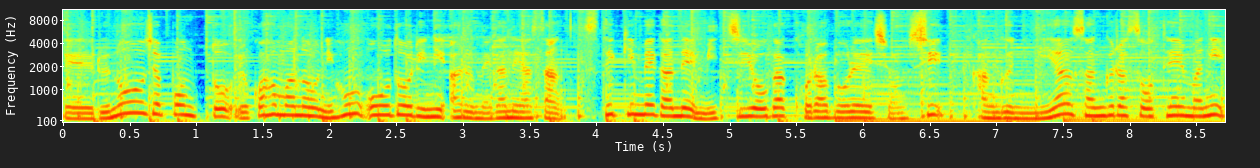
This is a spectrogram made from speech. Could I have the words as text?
えールノージャポンと横浜の日本大通りにあるメガネ屋さん。素敵メガネみちおがコラボレーションしカングに似合うサングラスをテーマに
